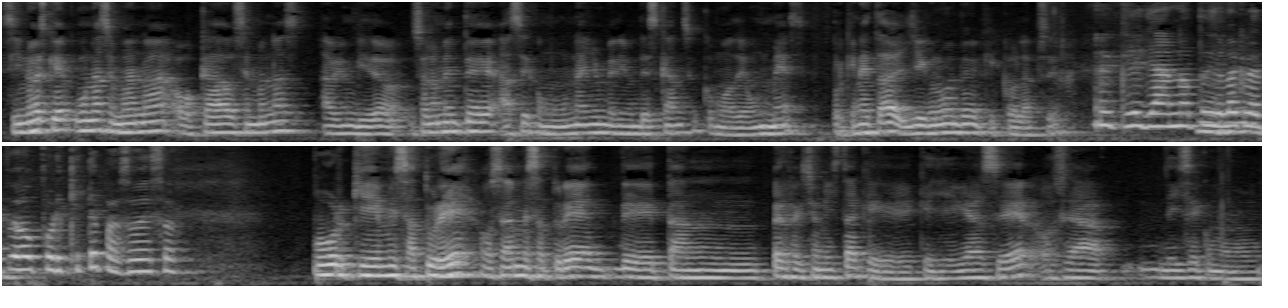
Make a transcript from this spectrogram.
si no es que una semana o cada dos semanas había un video. Solamente hace como un año me di un descanso, como de un mes. Porque neta llegó un momento en el que colapsé. El que ya no te dio la creatividad. ¿Por qué te pasó eso? Porque me saturé, o sea, me saturé de tan perfeccionista que, que llegué a ser. O sea, hice como,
